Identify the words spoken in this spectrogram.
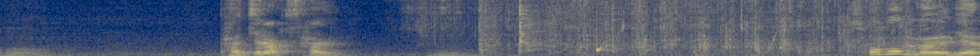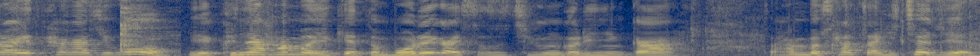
어. 바지락 살. 소금을 연하게 타가지고, 이게 그냥 하면 이렇게 또 모래가 있어서 지근거리니까, 또 한번 살짝 휘쳐줘야 돼.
